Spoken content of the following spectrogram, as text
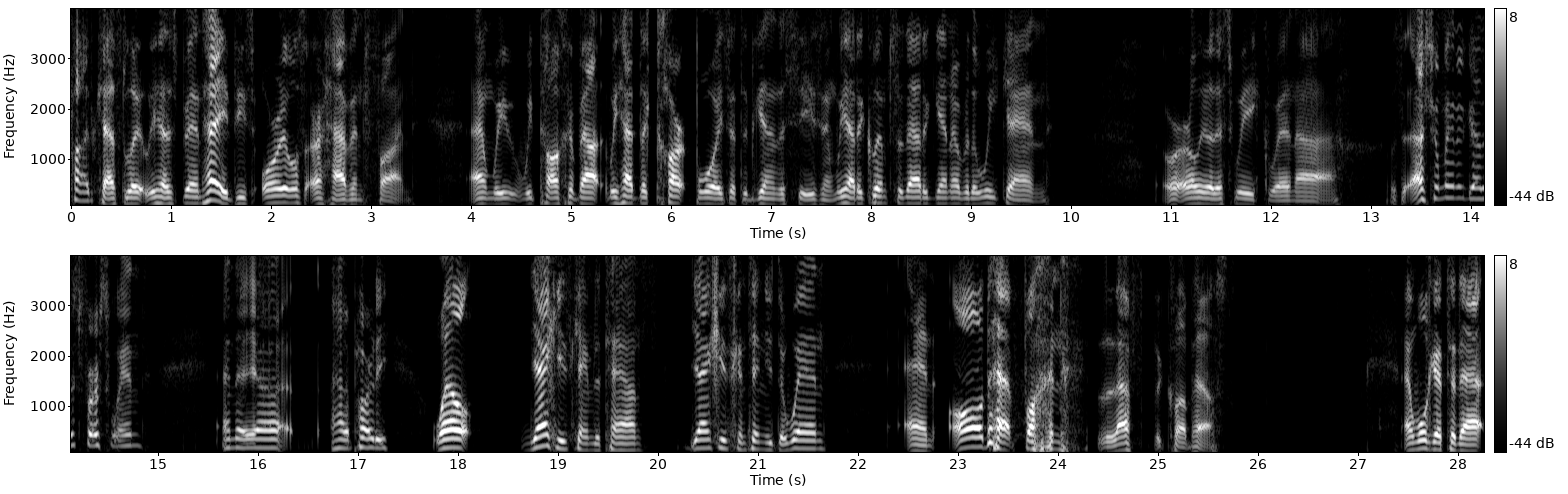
podcast lately has been hey, these Orioles are having fun. And we, we talk about, we had the Cart Boys at the beginning of the season. We had a glimpse of that again over the weekend, or earlier this week when, uh, was it Eshelman who got his first win? And they uh, had a party. Well, Yankees came to town. Yankees continued to win, and all that fun left the clubhouse. And we'll get to that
